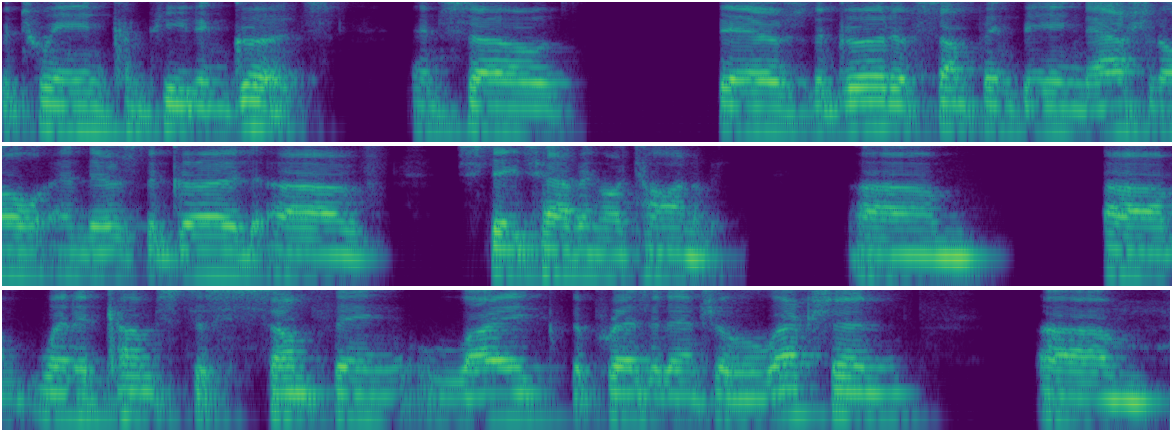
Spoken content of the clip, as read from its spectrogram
between competing goods. And so there's the good of something being national, and there's the good of states having autonomy. Um, um, when it comes to something like the presidential election, um,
